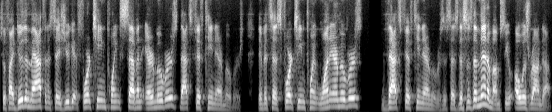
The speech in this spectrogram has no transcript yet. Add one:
So if I do the math and it says you get 14.7 air movers, that's 15 air movers. If it says 14.1 air movers, that's 15 air movers. It says this is the minimum, so you always round up.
